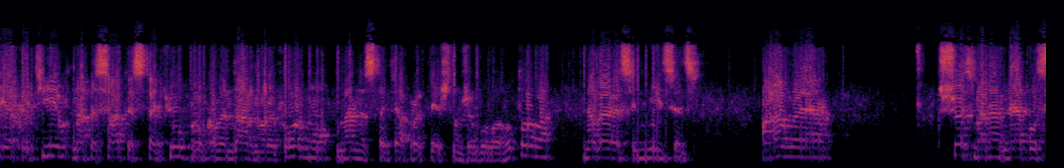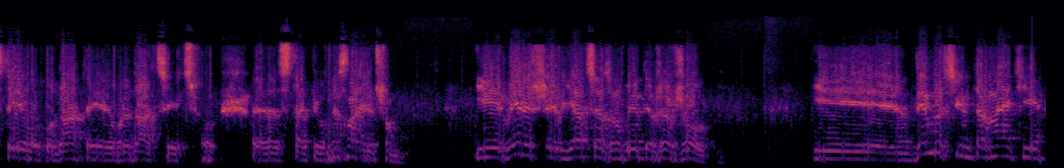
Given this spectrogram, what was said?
я хотів написати статтю про календарну реформу. У мене стаття практично вже була готова на вересень місяць, але щось мене не пустило подати в редакції цю е, статтю. Не знаю чому. І вирішив я це зробити вже в жовтні. І дивлюсь в інтернеті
